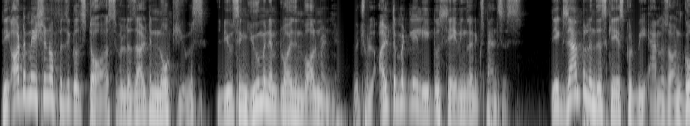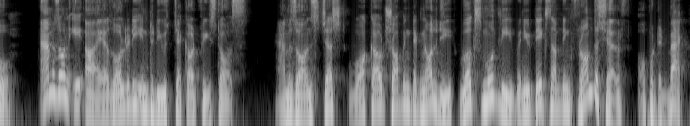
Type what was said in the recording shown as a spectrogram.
The automation of physical stores will result in no queues, reducing human employees' involvement, which will ultimately lead to savings on expenses. The example in this case could be Amazon Go, Amazon AI has already introduced checkout free stores. Amazon's just walkout shopping technology works smoothly when you take something from the shelf or put it back.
